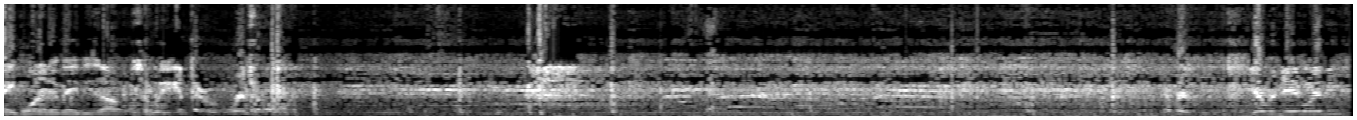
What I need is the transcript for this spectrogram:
take one of the babies out so we get the original. You ever, you ever did one of these?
